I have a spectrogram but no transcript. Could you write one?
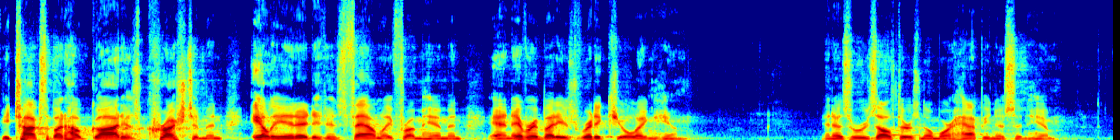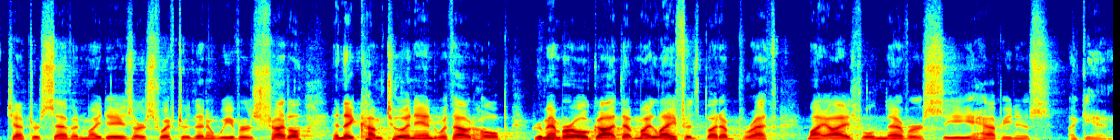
he talks about how God has crushed him and alienated his family from him, and, and everybody's ridiculing him. And as a result, there's no more happiness in him chapter 7 My days are swifter than a weaver's shuttle, and they come to an end without hope. Remember, O God, that my life is but a breath. My eyes will never see happiness again.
